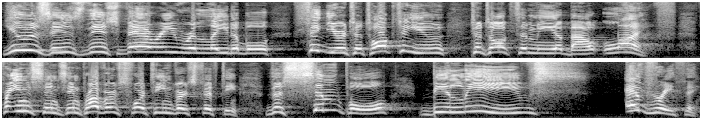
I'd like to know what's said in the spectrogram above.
uses this very relatable figure to talk to you, to talk to me about life. For instance, in Proverbs 14, verse 15, the simple believes everything.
